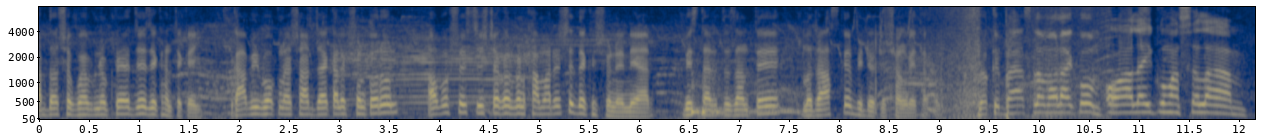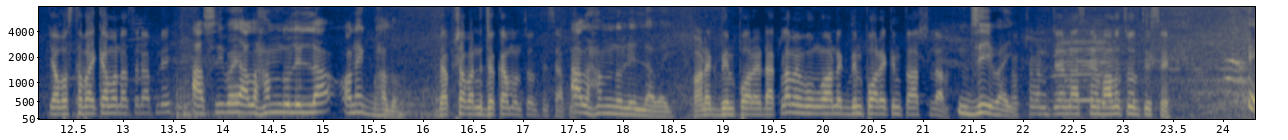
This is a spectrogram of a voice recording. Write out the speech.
আর দর্শক ভাই আপনারা যে যেখান থেকেই গাভী বকনা, সার যায় কালেকশন করুন, অবশ্যই চেষ্টা করবেন খামার এসে দেখে শুনে নেয়ার। বিস্তারিত জানতে আমাদের আজকের ভিডিওটির সঙ্গে থাকুন। রকিব ভাই আসসালামু আলাইকুম। ওয়ালাইকুম আসসালাম। কি অবস্থা ভাই কেমন আছেন আপনি? আছি ভাই আলহামদুলিল্লাহ অনেক ভালো। ব্যবসা বাণিজ্য কেমন চলতেছে আপনার? আলহামদুলিল্লাহ ভাই। অনেকদিন পরে ডাকলাম এবং অনেকদিন পরে কিন্তু আসলাম। জি ভাই। ব্যবসা বাণিজ্যের মাঝখানে ভালো চলতেছে।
